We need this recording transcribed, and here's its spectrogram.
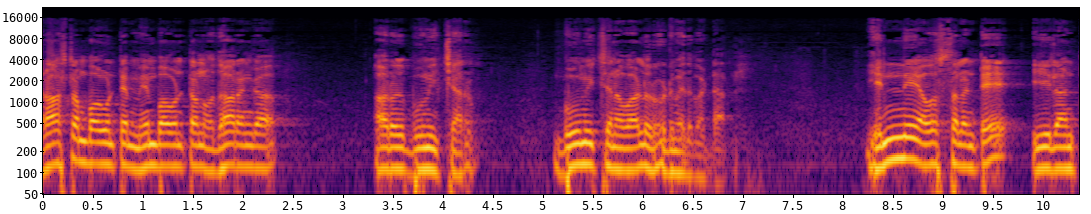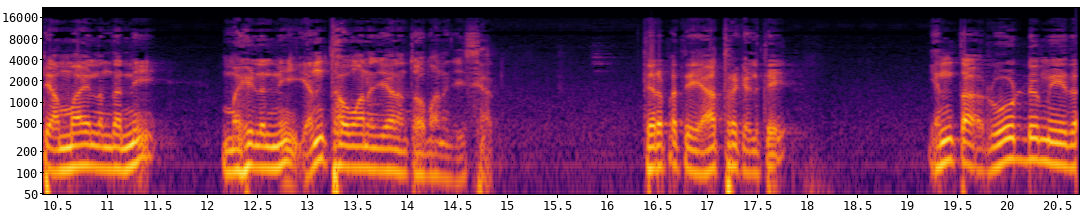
రాష్ట్రం బాగుంటే మేం బాగుంటాం ఉదారంగా ఆ రోజు భూమి ఇచ్చారు. భూమి ఇచ్చిన వాళ్ళు రోడ్డు మీద పడ్డారు. ఎన్ని అవస్థలంటే ఇలాంటి అమ్మాయిలందరినీ మహిళల్ని ఎంత అవమానం చేయాలంత అవమానం చేశారు. తిరుపతి యాత్రకెళితే ఎంత రోడ్డు మీద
